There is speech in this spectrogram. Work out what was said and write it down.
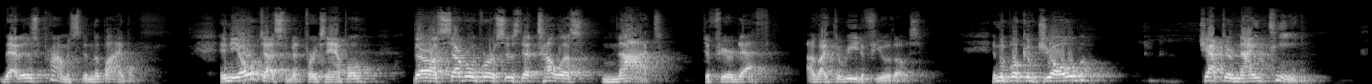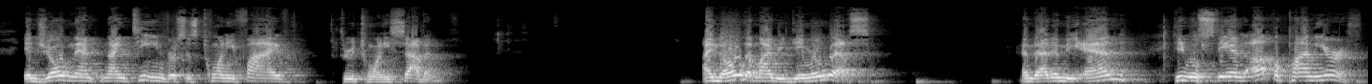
that it is promised in the Bible. In the Old Testament, for example, there are several verses that tell us not to fear death. I'd like to read a few of those. In the book of Job, chapter 19, in Job 19, verses 25 through 27, I know that my Redeemer lives, and that in the end, he will stand up upon the earth.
